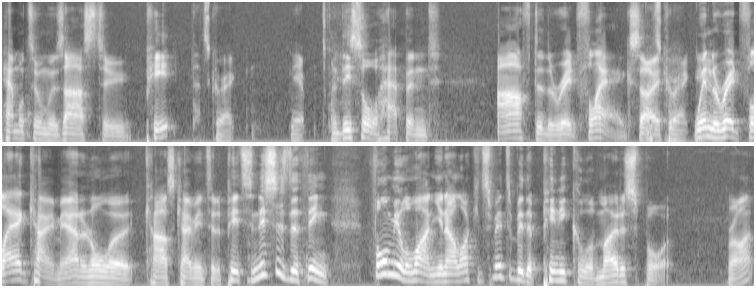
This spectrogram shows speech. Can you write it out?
Hamilton was asked to pit. That's correct. Yep. And this all happened after the red flag. So That's correct, when the red flag came out and all the cars came into the pits, and this is the thing, Formula One, you know, like it's meant to be the pinnacle of motorsport, right?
